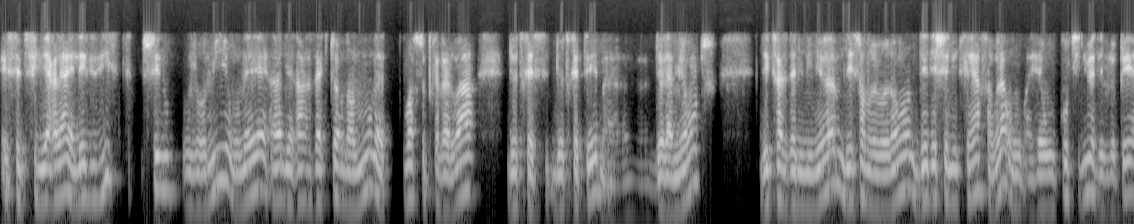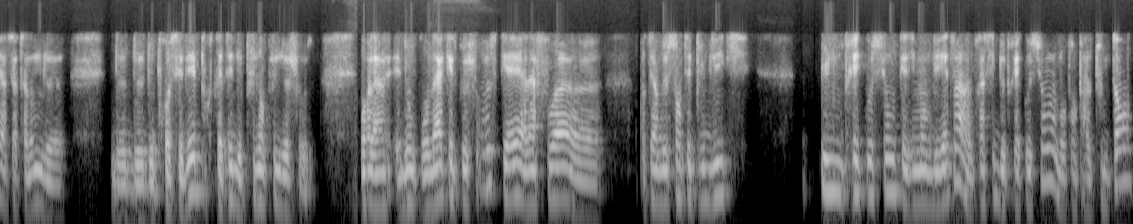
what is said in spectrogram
Et cette filière-là, elle existe chez nous. Aujourd'hui, on est un des rares acteurs dans le monde à pouvoir se prévaloir de, traiter bah, de l'amiante, des crasses d'aluminium, des cendres volantes, des déchets nucléaires. Enfin voilà, on, et on continue à développer un certain nombre de, procédés pour traiter de plus en plus de choses. Voilà, et donc on a quelque chose qui est à la fois, euh, en termes de santé publique, une précaution quasiment obligatoire, un principe de précaution dont on parle tout le temps.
